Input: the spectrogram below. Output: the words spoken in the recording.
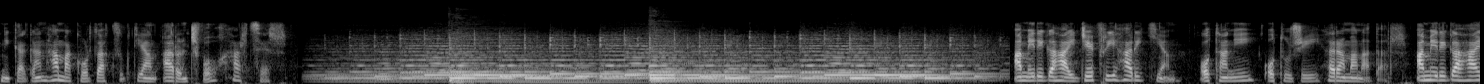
քիդատեխնիկական համակորձակցության առնչվող հարցեր։ Ամերիկահայ Ջեֆրի Հարիկյան Օթանի Օթուժի հրամանատար Ամերիկահայ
